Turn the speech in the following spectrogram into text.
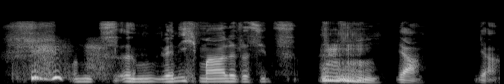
Und ähm, wenn ich male, das sieht, ja, ja,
